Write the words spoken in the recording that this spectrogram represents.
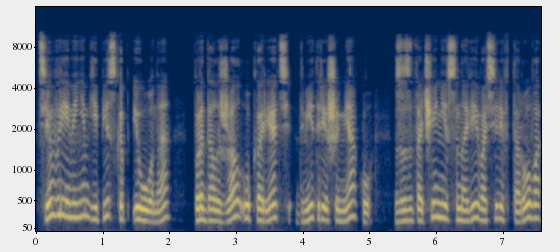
Тем временем епископ Иона продолжал укорять Дмитрия Шемяку за заточение сыновей Василия II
